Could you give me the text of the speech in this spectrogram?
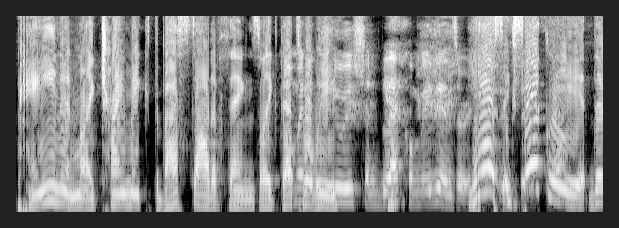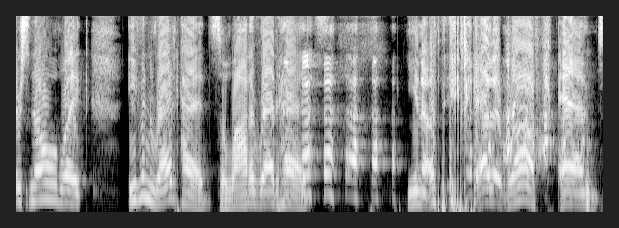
pain and like try and make the best out of things like that's what we Jewish and black comedians are yes United States, exactly there's no like even redheads a lot of redheads you know they've had it rough and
